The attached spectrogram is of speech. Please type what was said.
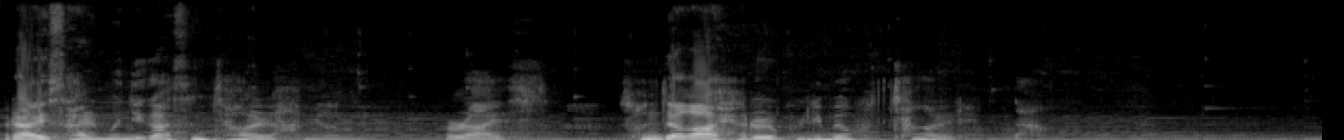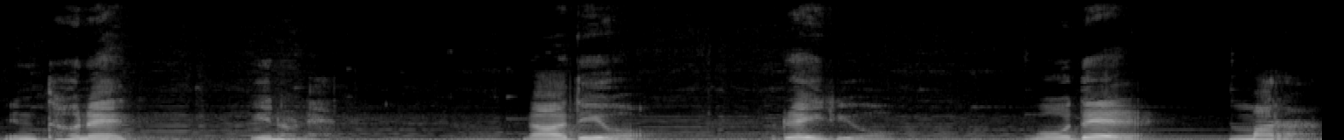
라이스 할머니가 선창을 하면 라이스, 손자가 혀를 굴리며 후창을 했다. 인터넷, 인터넷, 라디오, 레이디오, 모델, 말을,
